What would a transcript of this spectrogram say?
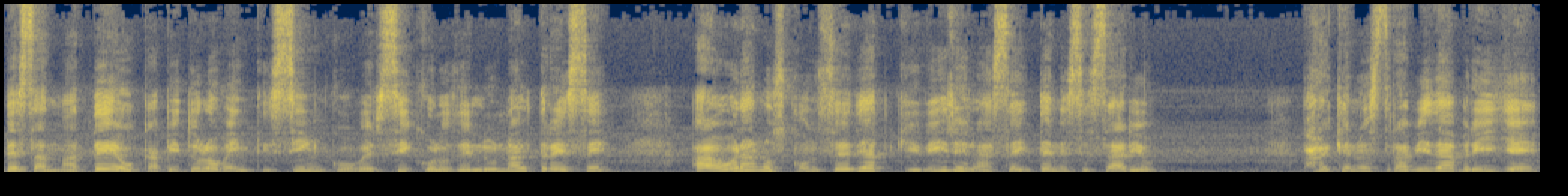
de San Mateo capítulo 25 versículos del 1 al 13 ahora nos concede adquirir el aceite necesario para que nuestra vida brille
